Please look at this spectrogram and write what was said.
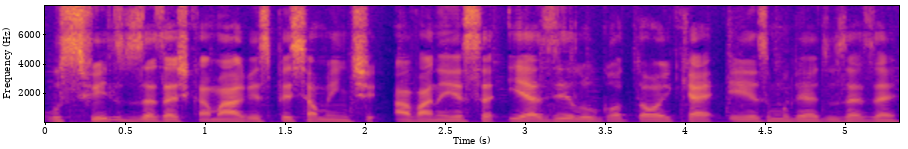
os filhos do Zezé de Camargo, especialmente a Vanessa e a Zilu Godoy, que é a ex-mulher do Zezé.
